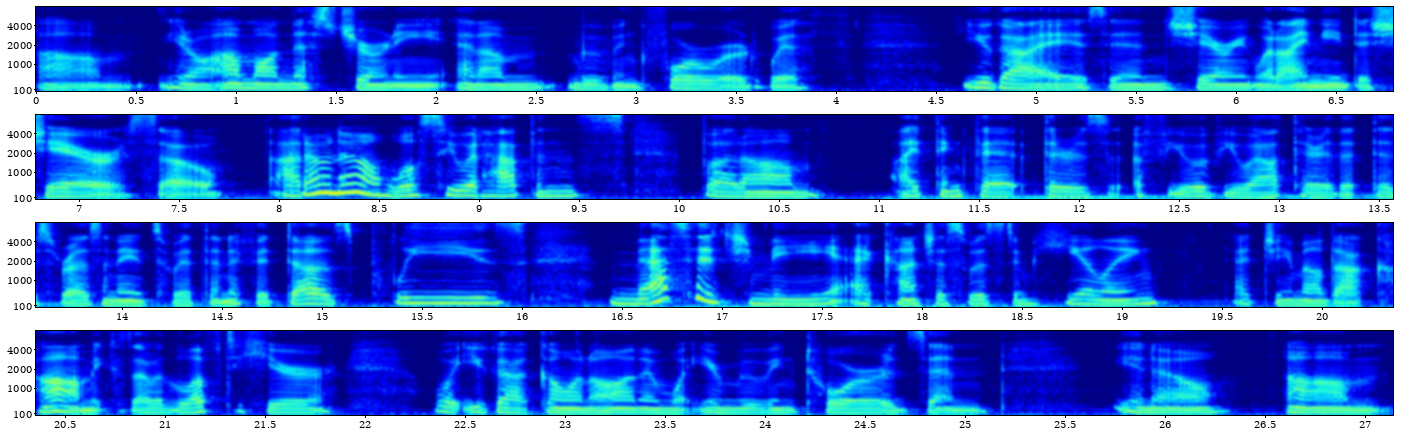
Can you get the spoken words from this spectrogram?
Um, you know, I'm on this journey and I'm moving forward with you guys and sharing what I need to share. So I don't know. We'll see what happens. But um, I think that there's a few of you out there that this resonates with. And if it does, please message me at consciouswisdomhealing at gmail.com because I would love to hear what you got going on and what you're moving towards. And, you know, because um,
